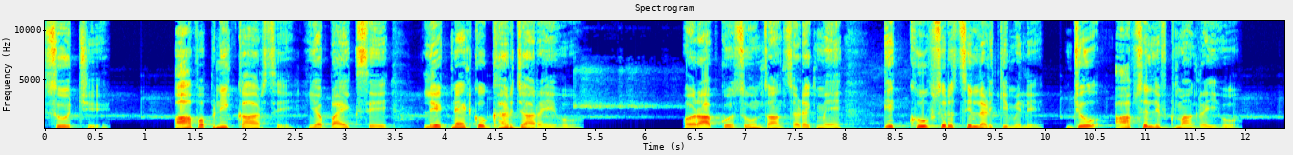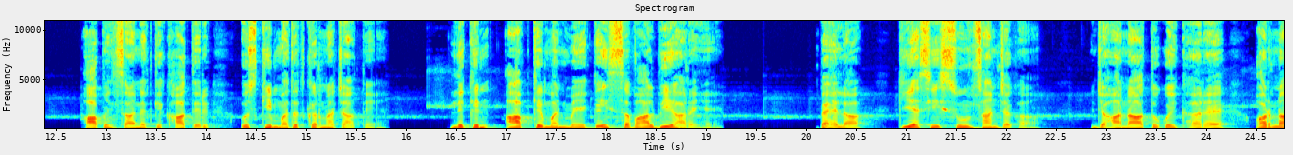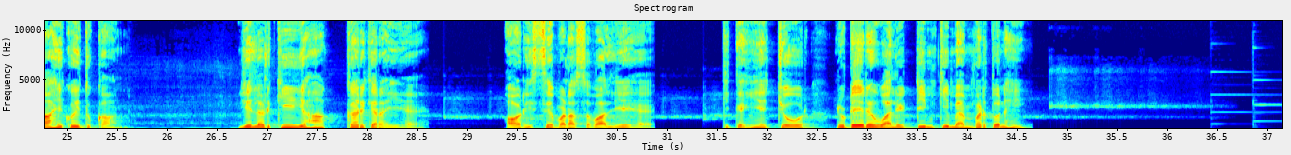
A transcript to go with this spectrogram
सोचिए, आप अपनी कार से या बाइक से लेट नाइट को घर जा रहे हो और आपको सुनसान सड़क में एक खूबसूरत सी लड़की मिले जो आपसे लिफ्ट मांग रही हो। आप इंसानियत के खातिर उसकी मदद करना चाहते हैं, लेकिन आपके मन में कई सवाल भी आ रहे हैं। पहला, कि ऐसी सुनसान जगह, जहाँ ना तो कोई घर है और ना ही कोई दुकान। ये लड़की यहाँ कर क्या रही है? और इससे बड़ा सवाल यह है कि कहीं ये चोर लुटेरे वाली टीम की मेंबर तो नहीं?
